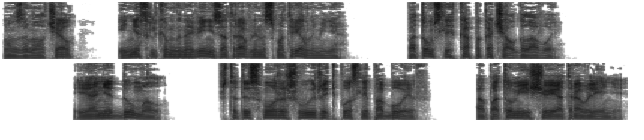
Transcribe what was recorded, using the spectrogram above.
Он замолчал и несколько мгновений затравленно смотрел на меня. Потом слегка покачал головой. Я не думал, что ты сможешь выжить после побоев, а потом еще и отравления.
